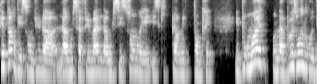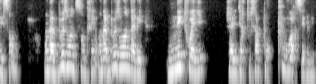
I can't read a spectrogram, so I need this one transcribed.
Tu n'es pas redescendu là, là où ça fait mal, là où c'est sombre et, et ce qui te permet de t'ancrer. Et pour moi, on a besoin de redescendre on a besoin de s'ancrer, on a besoin d'aller nettoyer, j'allais dire tout ça, pour pouvoir s'élever.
